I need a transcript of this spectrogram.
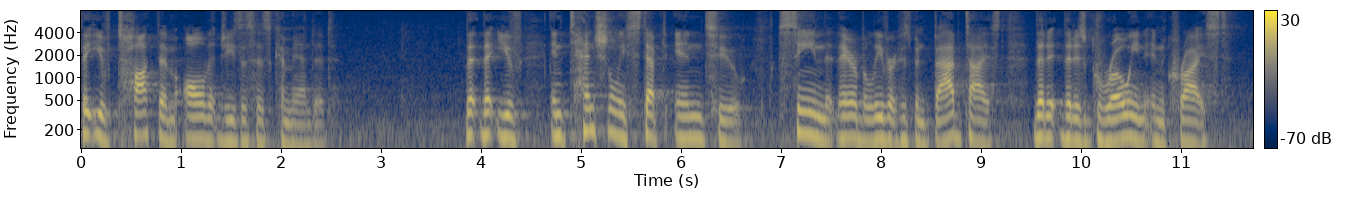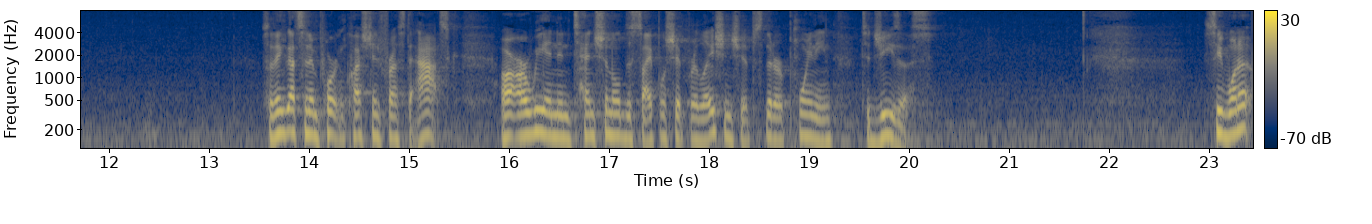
that you've taught them all that Jesus has commanded. That, that you've intentionally stepped into seeing that they are a believer who's been baptized, that, it, that is growing in Christ. So I think that's an important question for us to ask. Are, are we in intentional discipleship relationships that are pointing to Jesus? See, one of,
